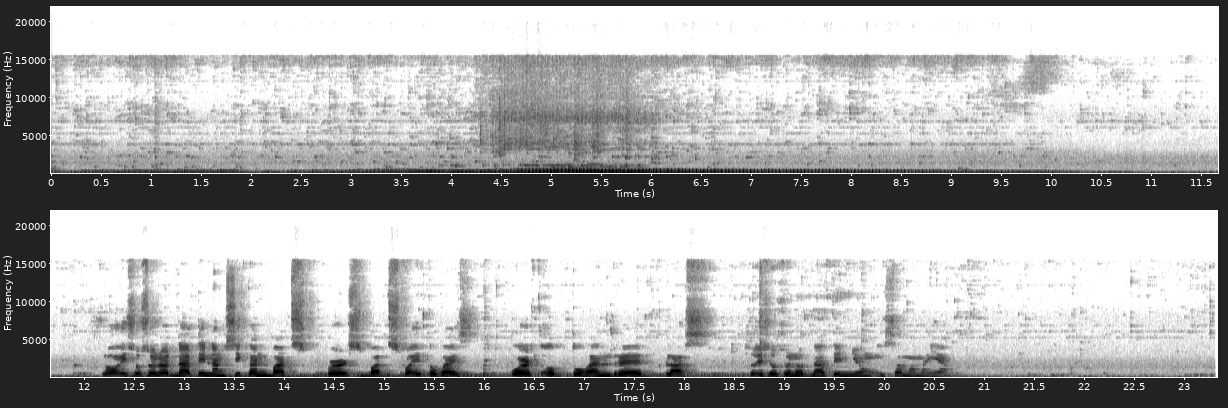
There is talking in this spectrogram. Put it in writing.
So, isusunod natin ang second batch. First batch pa ito guys, worth of 200 plus. So, isusunod natin yung isa mamaya.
